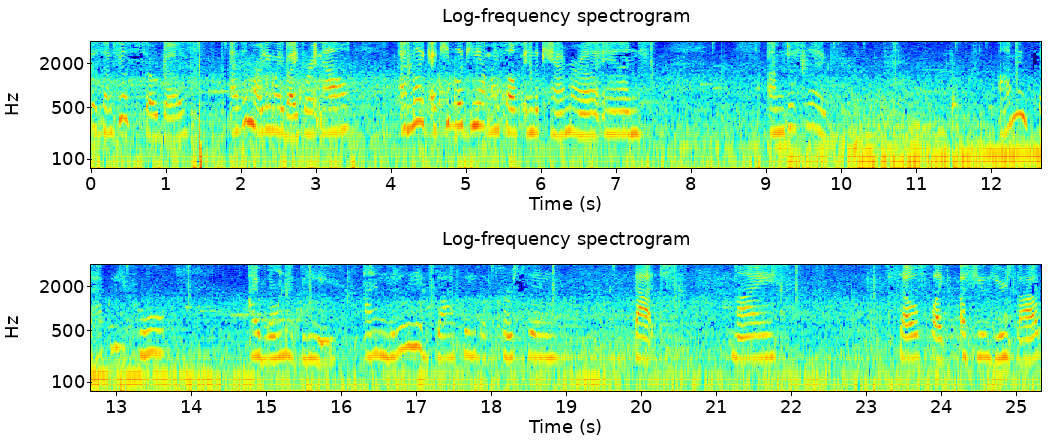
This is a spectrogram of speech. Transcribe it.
The sun feels so good. As I'm riding my bike right now, I'm like, I keep looking at myself in the camera and I'm just like, I'm exactly who I want to be. I'm literally exactly the person that my self like a few years back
